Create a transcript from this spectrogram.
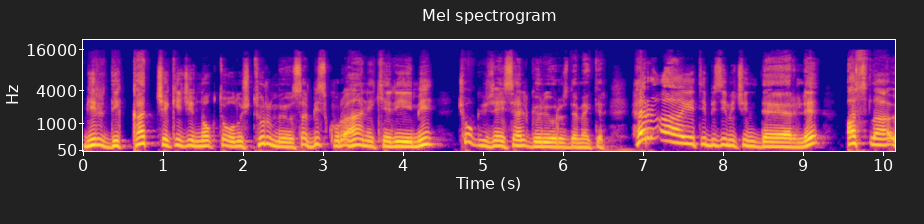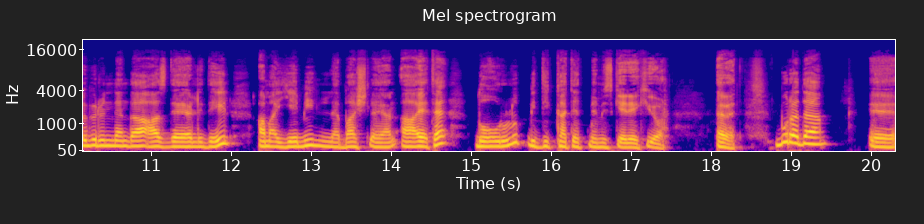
bir dikkat çekici nokta oluşturmuyorsa biz Kur'an-ı Kerim'i çok yüzeysel görüyoruz demektir. Her ayeti bizim için değerli, asla öbüründen daha az değerli değil ama yeminle başlayan ayete doğrulup bir dikkat etmemiz gerekiyor. Evet, burada e,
